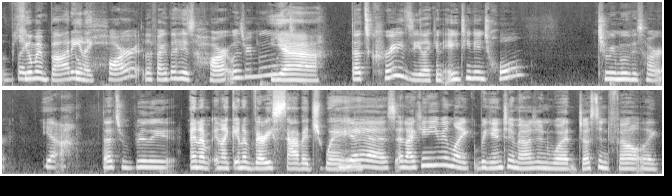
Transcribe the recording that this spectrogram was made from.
Like, human body The like heart, the fact that his heart was removed. yeah That's crazy. Like an 18 inch hole to remove his heart. yeah That's really and in like in a very savage way yes. And I can even like begin to imagine what Justin felt like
